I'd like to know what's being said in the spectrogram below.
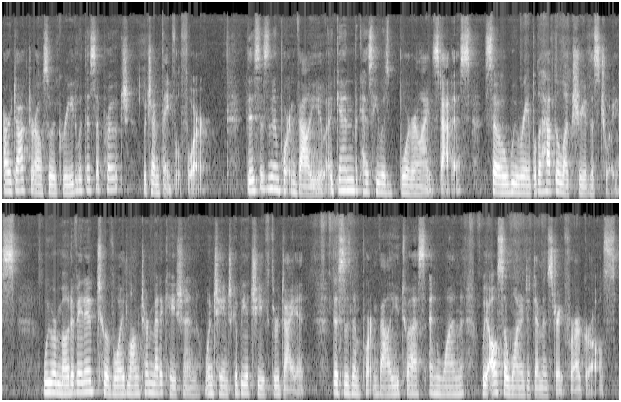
Our doctor also agreed with this approach, which I'm thankful for. This is an important value, again, because he was borderline status, so we were able to have the luxury of this choice. We were motivated to avoid long term medication when change could be achieved through diet. This is an important value to us and one we also wanted to demonstrate for our girls.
